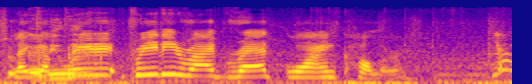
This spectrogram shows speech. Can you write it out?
So like anywhere, a pretty, pretty ripe red wine color. Yeah.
